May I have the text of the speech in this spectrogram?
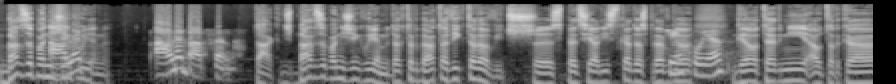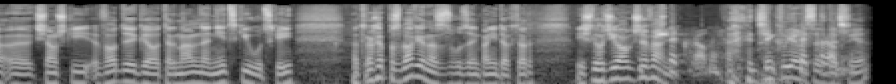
Bardzo pani Ale- dziękujemy. ale basen. Tak, bardzo pani dziękujemy. Doktor Beata Wiktorowicz, y, specjalistka do spraw Dziękuję. geotermii, autorka y, książki Wody geotermalne Niecki Łódzkiej. No, trochę pozbawia nas złudzeń pani doktor, jeśli chodzi o ogrzewanie. Przykro mi. Dziękujemy Przykro mi. serdecznie.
